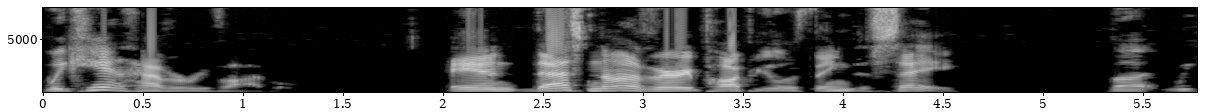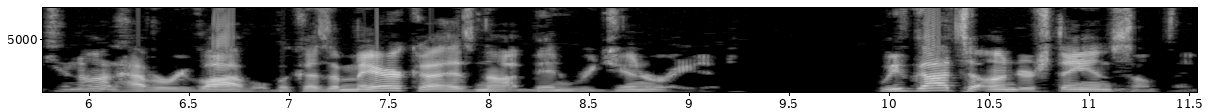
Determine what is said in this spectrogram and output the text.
We can't have a revival, and that's not a very popular thing to say. But we cannot have a revival because America has not been regenerated. We've got to understand something.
